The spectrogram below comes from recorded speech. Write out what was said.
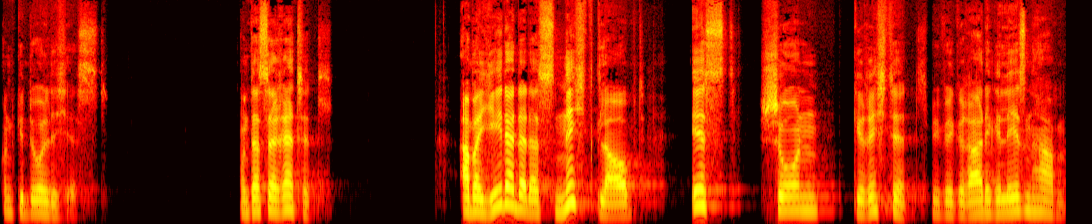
und geduldig ist und dass er rettet. Aber jeder, der das nicht glaubt, ist schon gerichtet, wie wir gerade gelesen haben.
